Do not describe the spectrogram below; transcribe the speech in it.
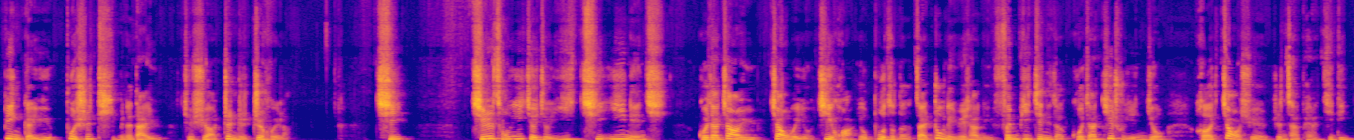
并给予不失体面的待遇，就需要政治智慧了。七，其实从一九九一七一年起。国家教育教委有计划、有步骤的在重点院校里分批建立了国家基础研究和教学人才培养基地，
